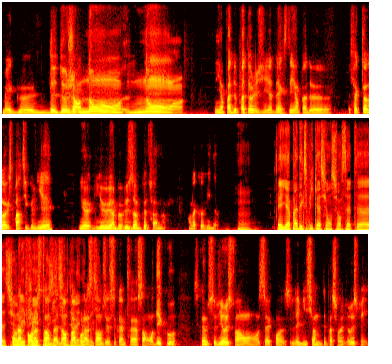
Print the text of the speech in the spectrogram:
Mais euh, de, de gens non. non n'ayant pas de pathologie annexe, n'ayant pas de, facteur de risque particulier, il y, a, eu un peu plus d'hommes que de femmes pour la Covid. Hmm. Et il n'y a pas d'explication sur cette euh, sur l'effet pour l'instant, bah non, pas pour l'instant. C'est quand même très récent. On découvre, c'est comme ce virus. Enfin, on, sait que l'émission n'était pas sur le virus, mais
